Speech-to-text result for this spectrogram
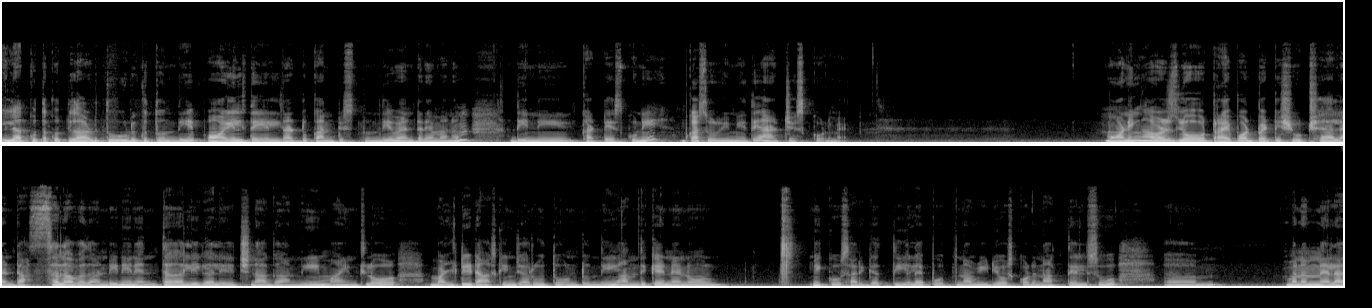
ఇలా కుత కుతలాడుతూ ఉడుకుతుంది ఆయిల్ తేలినట్టు కనిపిస్తుంది. వెంటనే మనం దీన్ని కట్టేసుకుని కసూరి మేతి యాడ్ చేసుకోవడమే. మార్నింగ్ అవర్స్లో ట్రైపాడ్ పెట్టి షూట్ చేయాలంటే అస్సలు అవ్వదండి. నేను ఎంత ఎర్లీగా లేచినా కానీ మా ఇంట్లో మల్టీ టాస్కింగ్ జరుగుతూ ఉంటుంది. అందుకే నేను మీకు సరిగ్గా తీయలేకపోతున్న వీడియోస్ కూడా నాకు తెలుసు. మనం ఎలా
